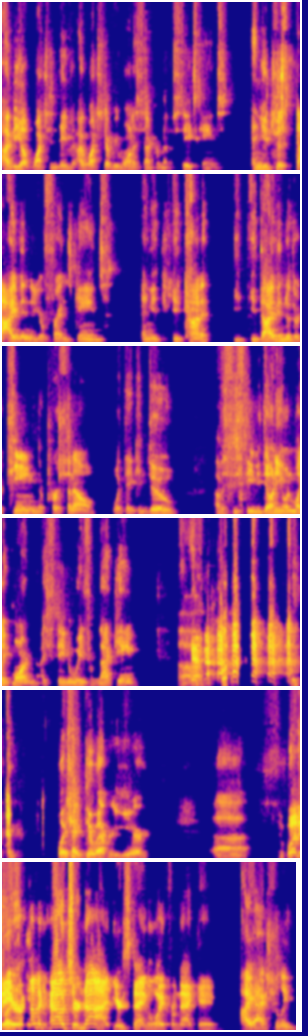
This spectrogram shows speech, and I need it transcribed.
I'd be up watching David. I watched every one of Sacramento State's games, and you just dive into your friends' games, and you you kind of you, you dive into their team, their personnel, what they can do. Obviously, Stevie Dunny and Mike Martin. I stayed away from that game, uh, but, which I do every year. Uh, Whether you're it, on the couch or not, you're staying away from that game. I actually,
